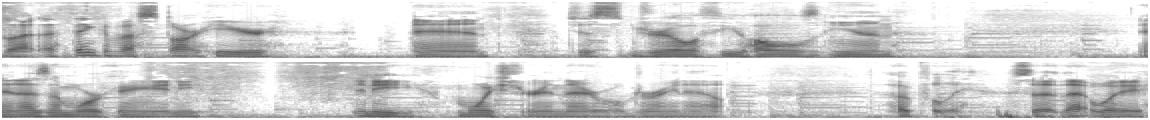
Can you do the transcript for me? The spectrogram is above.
But I think if I start here and just drill a few holes in and as I'm working any any moisture in there will drain out hopefully. So that way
